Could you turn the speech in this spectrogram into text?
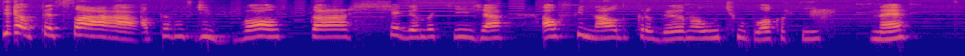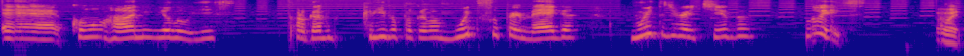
E pessoal, estamos de volta está chegando aqui já ao final do programa, o último bloco aqui, né? É, com o Rani e o Luiz. Programa incrível, programa muito super mega, muito divertido. Luiz. Oi.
